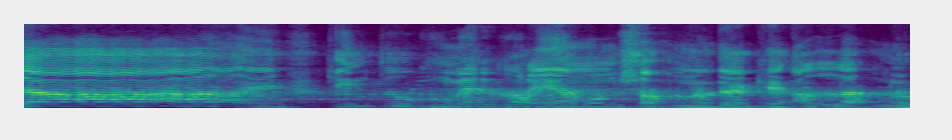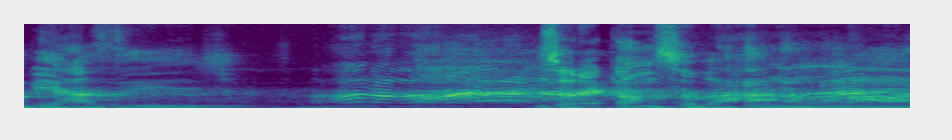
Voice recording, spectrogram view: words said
যায় কিন্তু ঘুমের ঘরে এমন স্বপ্ন দেখে আল্লাহর নবী হাজির। জোরে কম সুবহানাল্লাহ।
